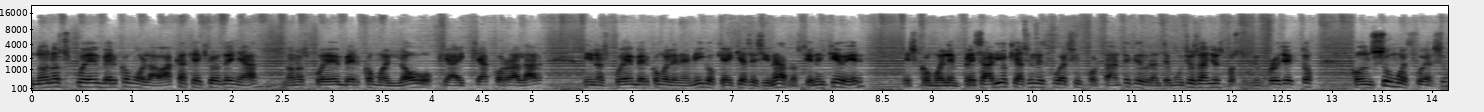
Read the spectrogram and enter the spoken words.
no nos pueden ver como la vaca que hay que ordeñar, no nos pueden ver como el lobo que hay que acorralar, ni nos pueden ver como el enemigo que hay que asesinar. Nos tienen que ver es como el empresario que hace un esfuerzo importante, que durante muchos años construyó un proyecto con sumo esfuerzo.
